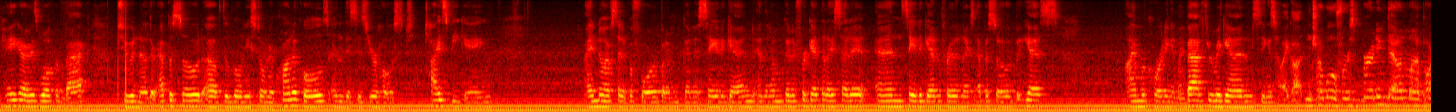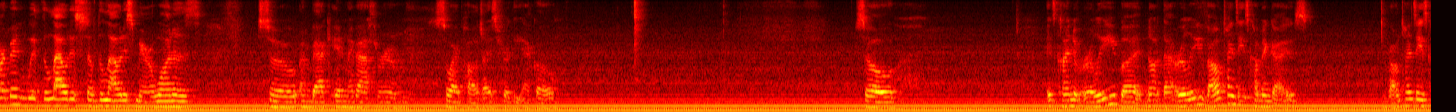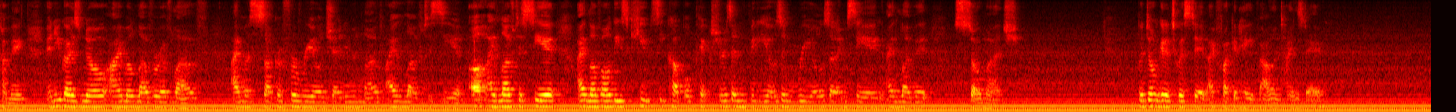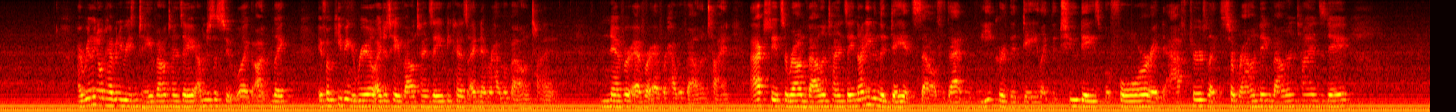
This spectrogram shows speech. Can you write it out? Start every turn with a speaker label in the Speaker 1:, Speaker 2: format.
Speaker 1: Hey guys, welcome back to another episode of the Lonely Stoner Chronicles, and this is your host, Ty speaking. I know I've said it before, but I'm gonna say it again, and then I'm gonna forget that I said it and say it again for the next episode. But yes, I'm recording in my bathroom again, seeing as how I got in trouble for burning down my apartment with the loudest of the loudest marijuanas. So I'm back in my bathroom, so I apologize for the echo. So it's kind of early, but not that early. Valentine's Day is coming, guys. Valentine's Day is coming, and you guys know I'm a lover of love. I'm a sucker for real, genuine love. I love to see it. Oh, I love to see it. I love all these cutesy couple pictures and videos and reels that I'm seeing. I love it so much. But don't get it twisted. I fucking hate Valentine's Day. I really don't have any reason to hate Valentine's Day. I'm just a assuming, like, I, like, if I'm keeping it real, I just hate Valentine's Day because I never have a Valentine. Never, ever, ever have a Valentine. Actually, it's around Valentine's Day, not even the day itself, that week or the day, like the two days before and after, like surrounding Valentine's Day.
